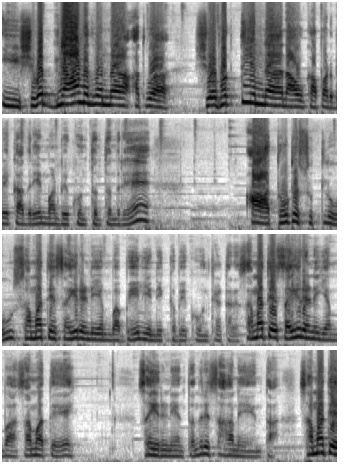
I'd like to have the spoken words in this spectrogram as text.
ಈ ಶಿವಜ್ಞಾನವನ್ನು ಅಥವಾ ಶಿವಭಕ್ತಿಯನ್ನು ನಾವು ಕಾಪಾಡಬೇಕಾದ್ರೆ ಏನು ಮಾಡಬೇಕು ಅಂತಂತಂದರೆ ಆ ತೋಟ ಸುತ್ತಲೂ ಸಮತೆ ಸೈರಣಿ ಎಂಬ ಬೇಲಿಯನ್ನು ಇಕ್ಕಬೇಕು ಅಂತ ಹೇಳ್ತಾರೆ. ಸಮತೆ ಸೈರಣಿ ಎಂಬ ಸಮತೆ ಸೈರಣಿ ಅಂತಂದರೆ ಸಹನೆ ಅಂತ. ಸಮತೆ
